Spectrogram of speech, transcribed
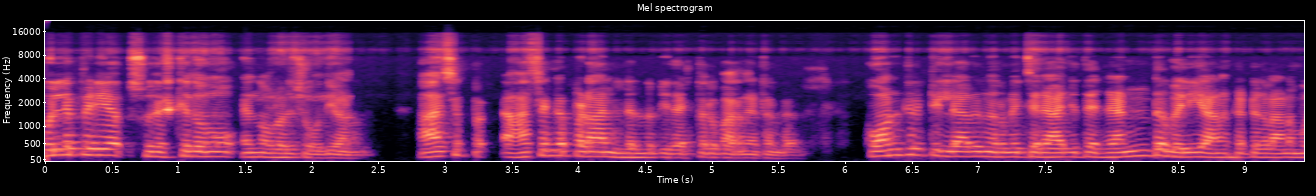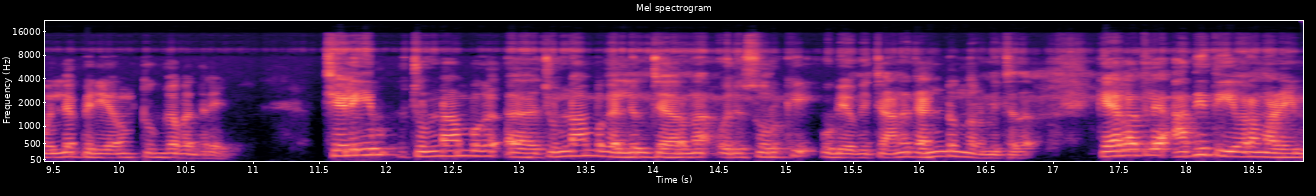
മുല്ലപ്പെരിയാർ സുരക്ഷിതമോ എന്നുള്ളൊരു ചോദ്യമാണ്. ആശ ആശങ്കപ്പെടാനില്ലെന്ന് വിദഗ്ധർ പറഞ്ഞിട്ടുണ്ട്. കോൺക്രീറ്റ് ഇല്ലാതെ നിർമ്മിച്ച രാജ്യത്തെ രണ്ട് വലിയ അണക്കെട്ടുകളാണ് മുല്ലപ്പെരിയാറും തുങ്കഭദ്രയും ചെളിയും ചുണ്ണാമ്പ് ചുണ്ണാമ്പ് കല്ലും ചേർന്ന ഒരു സുർക്കി ഉപയോഗിച്ചാണ് രണ്ടും നിർമ്മിച്ചത്. കേരളത്തിലെ അതിതീവ്ര മഴയും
